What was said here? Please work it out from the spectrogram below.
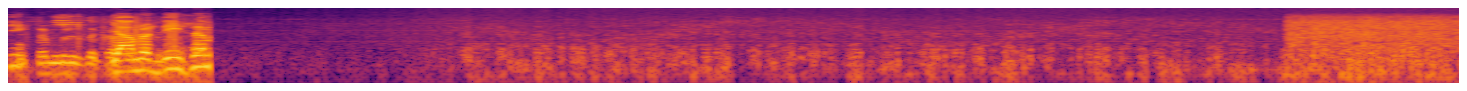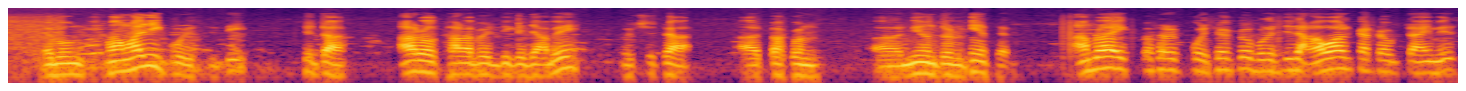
যে আমরা ডিসেম্বর এবং সামাজিক পরিস্থিতি সেটা আরও খারাপের দিকে যাবে সেটা তখন নিয়ন্ত্রণ নিয়েছেন। আমরা এক কথাটা পরিষ্কার করে বলেছি যে our cut out time is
